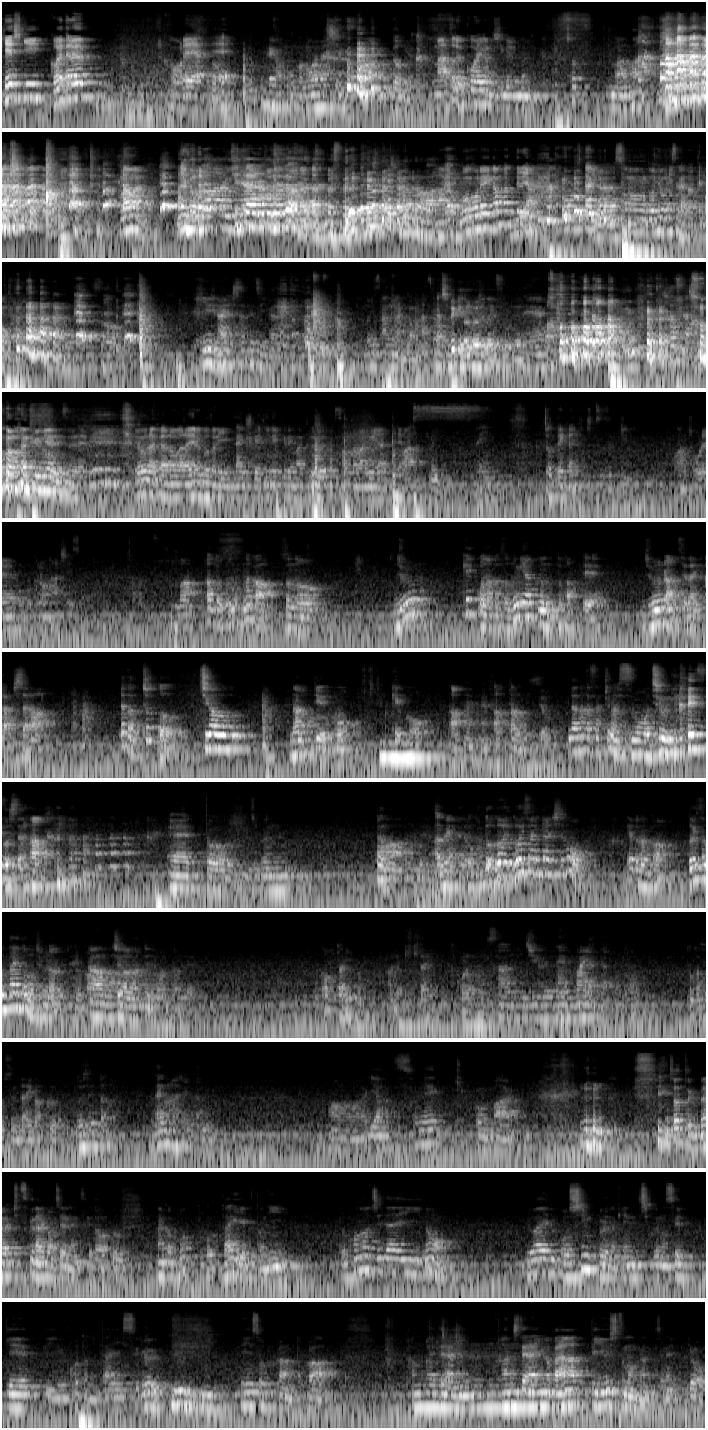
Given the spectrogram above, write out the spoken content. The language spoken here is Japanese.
形式超えてる。これやで。これがほんまもらしい どう見るか。まあ後で後輩が見してくれるから。ちょっとまあまあ。まあまあ。なんか期待ほどではなかったです。頑張ってるやん。二人がその土俵にすら立ってこんから。そう。ユージ何したってついから土井さんなんかも恥ずかしいすべき土俵じゃないですもんねね恥ずかしいこの番組はですね世の中のあらゆることに対してひねくれまくるそんな番組になってます、はい、ちょっと前回に引き続きお話俺僕の話ですよね。まあ、あとなんかその自分結構なんかその文也君とかって自分らの世代からしたらなんかちょっと違うなっていうのも結構あ,、はいはいあったんですよ。だからなんかさっきの質問を自分に返すとしたら えーっと自分ああのねどど土井さんに対してもやっぱなんか土井さんの代とも自分らなんか違うなっていうのがあったんで。なんかお二人のあれを聞きたいところでます30年前やったってことか。そうですね大学。土井さん行ったか大学の始めた、あーいやそれ結構まあ ちょっときつくなるかもしれないんですけど、なんかもっとこうダイレクトにこの時代のいわゆるこうシンプルな建築の設計っていうことに対する閉塞感とか考えてない感じてないのかなっていう質問なんですよね要は。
